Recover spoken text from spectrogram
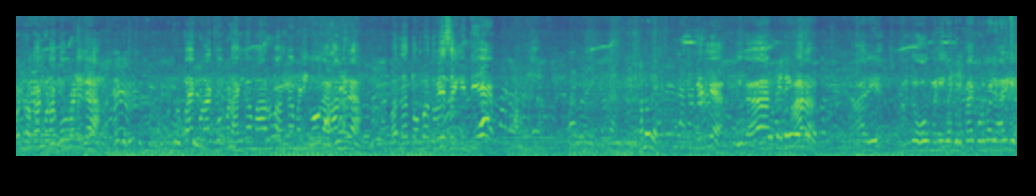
ಒಟ್ಟು ರೊಕ್ಕ ಕೊಡಕ್ಕೆ ಹೋಗ್ಬೇಡ ಈಗ. ಒಂದು ರೂಪಾಯಿ ಕೊಡಕ್ಕೆ ಹೋಗ್ಬೇಡ. ಹಂಗ ಮಾರು ಹಂಗ ಮನೆಗೆ ಹೋಗಿ ಆರಾಮಿರ ಮೊದ್ಲ ತೊಂಬತ್ತು ವಯಸ್ಸಾಗಿದ್ದಿ. ಇರ್ಲಿ. ಈಗ ಮಾರ. ಮಾರಿ ಹಂಗ ಹೋಗಿ ಮನೆಗೆ ಒಂದು ರೂಪಾಯಿ ಕೊಡಬೇಡಿ ಯಾರಿಗೆ.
